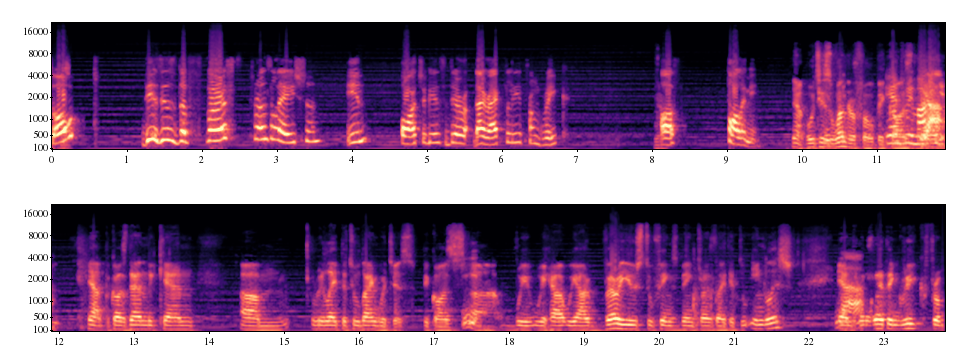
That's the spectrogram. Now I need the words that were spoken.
So this is the first translation in Portuguese di- directly from Greek yeah. of Ptolemy. Yeah, which is wonderful because then, yeah, because then we can um, relate the two languages because uh, we we have we are very used to things being translated to English. Yeah. And translating Greek from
